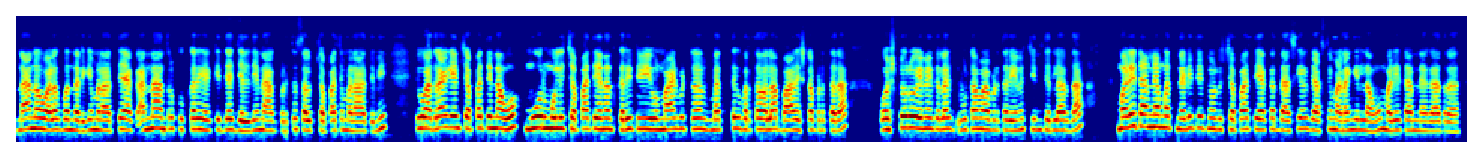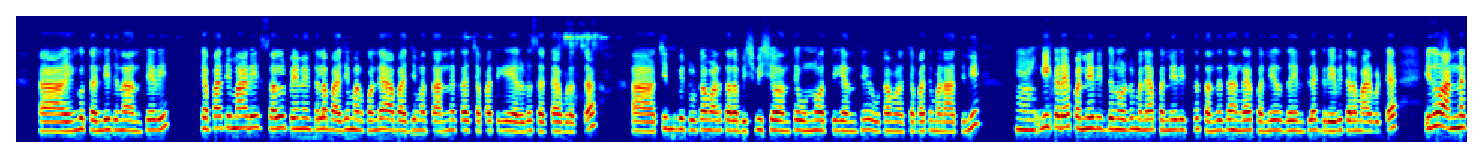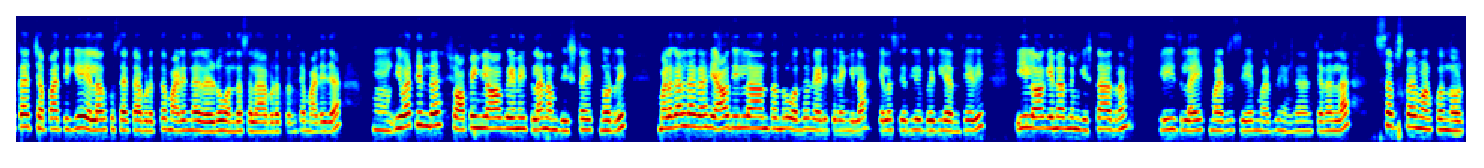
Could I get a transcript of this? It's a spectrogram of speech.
ನಾನು ಒಳಗ್ ಬಂದ್ ಅಡಿಗೆ ಮಾಡತ್ತೆ ಅನ್ನ ಅಂತೂ ಕುಕ್ಕರ್ಗೆ ಹಾಕಿದ್ದೆ, ಜಲ್ದಿನ ಆಗ್ಬಿಡ್ತು, ಸ್ವಲ್ಪ ಚಪಾತಿ ಮಾಡಾತೀನಿ ಇವ್ ಅದ್ರಾಗ ಏನ್ ಚಪಾತಿ ನಾವು, ಮೂರ್ ಮೂಲಿ ಚಪಾತಿ ಏನಂತ ಕರಿತೀವಿ, ಇವ್ನ್ ಮಾಡ್ಬಿಟ್ರ ಮೆತ್ತಗ್ ಬರ್ತಾವಲ್ಲ, ಬಾಳ ಇಷ್ಟ ಪಡ್ತಾರ ಅಷ್ಟೂರು ಏನೈತಲ್ಲ, ಊಟ ಮಾಡ್ಬಿಡ್ತಾರ, ಏನು ಚಿಂತಿರ್ಲಾರ್ದ. ಮಳಿ ಟೈಮ್ನಾಗ ಮತ್ ನಡಿತೈತ್ ನೋಡ್ರಿ ಚಪಾತಿ, ಯಾಕಂದ್ರ ಬ್ಯಾಸ್ಗ್ಯಾಗ ಜಾಸ್ತಿ ಮಾಡಂಗಿಲ್ಲ ನಾವು. ಮಳಿ ಟೈಮ್ನಾಗ ಆದ್ರ ಹೆಂಗು ತಂಡಿ ದಿನ ಅಂತೇಳಿ. ಚಪಾತಿ ಮಾಡಿ ಸ್ವಲ್ಪ ಏನೈತಲ್ಲ ಬಾಜಿ ಮಾಡ್ಕೊಂಡೆ, ಆ ಬಾಜಿ ಮತ್ತ ಅನ್ನಕ್ಕ ಚಪಾತಿಗೆ ಎರಡು ಸೆಟ್ ಆಗ್ಬಿಡತ್ತ. ಆ ಚಿಂತ್ ಬಿಟ್ಟು ಊಟ ಮಾಡ್ತಾರ ಬಿಸಿ ಬಿಸಿ ಅಂತೆ, ಉಣ್ಣು ಹೊತ್ತಿಗೆ ಅಂತ ಹೇಳಿ ಊಟ ಮಾಡ, ಚಪಾತಿ ಮಾಡಾತೀನಿ ಹ್ಮ್, ಈ ಕಡೆ ಪನ್ನೀರ್ ಇದ್ದು ನೋಡ್ರಿ ಮನ್ಯಾಗ ಪನ್ನೀರ್ ಇತ್ತು, ತಂದದ್ದ ಹಂಗಾಗಿ ಪನ್ನೀರ್ದ ಏನಿತ್ಲ ಗ್ರೇವಿ ತರ ಮಾಡ್ಬಿಟ್ಟೆ. ಇದು ಅನ್ನಕ್ಕ ಚಪಾತಿಗೆ ಎಲ್ಲಾರ್ಗೂ ಸೆಟ್ ಆಗ್ಬಿಡುತ್ತೆ, ಮಾಡಿದ್ನ ಎರಡು ಒಂದ ಸಲ ಆಗ್ಬಿಡತ್ತಂತೆ ಮಾಡಿದೆ. ಹ್ಮ್, ಇವತ್ತಿಂದ ಶಾಪಿಂಗ್ ಲಾಗ್ ಏನೈತಲ್ಲ ನಮ್ದು ಇಷ್ಟ ಐತ್ ನೋಡ್ರಿ. ಮಳೆಗಾಲದಾಗ ಯಾವ್ದಿಲ್ಲ ಅಂತಂದ್ರು ಒಂದು ನಡೀತಿರಂಗಿಲ್ಲ. ಕೆಲಸ ಇರ್ಲಿ ಬಿಡ್ಲಿ ಅಂತ ಹೇಳಿ ಈ ಲಾಗ್ ಏನಾದ್ರು ನಿಮ್ಗೆ ಇಷ್ಟ ಆದ್ರೆ ಪ್ಲೀಸ್ ಲೈಕ್ ಮಾಡ್ರಿ ಶೇರ್ ಮಾಡ್ರಿ, ಹಂಗ ಚಾನೆಲ್ ಸಬ್ಸ್ಕ್ರೈಬ್ ಮಾಡ್ಕೊಂಡ್ ನೋಡ್ರಿ.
